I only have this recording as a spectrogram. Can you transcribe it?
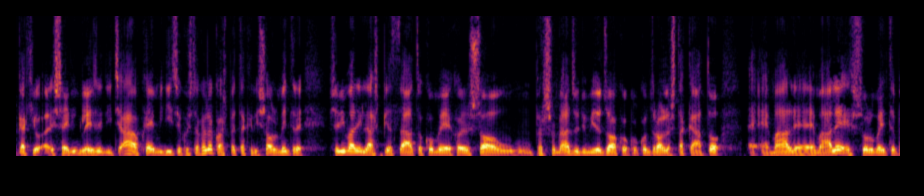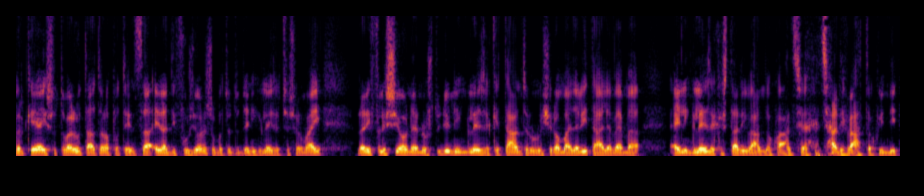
Cacchio, eh, sei in inglese e dici, ah ok, mi dice questa cosa qua, aspetta che risolvo. Mentre se rimani là spiazzato come, come so, un personaggio di un videogioco col controllo staccato, è, è, male, è male solamente perché hai sottovalutato la potenza e la diffusione soprattutto dell'inglese. Cioè se ormai la riflessione è non studio l'inglese che tanto non uscirò mai dall'Italia, beh ma è l'inglese che sta arrivando qua, anzi è già arrivato, quindi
